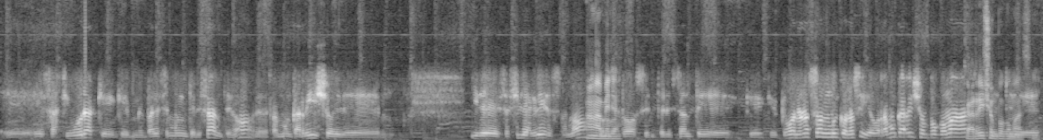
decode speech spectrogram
eh, esas figuras que, que me parece muy interesante, ¿no? De Ramón Carrillo y de y de Cecilia Grienson, ¿no? Ah, Son mira. Dos interesantes que, que- que, bueno, no son muy conocidos. Ramón Carrillo un poco más. Carrillo un poco más, este, sí.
